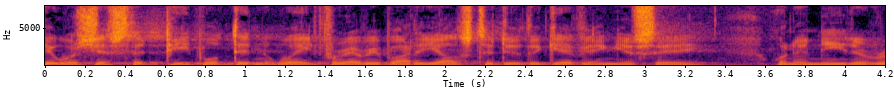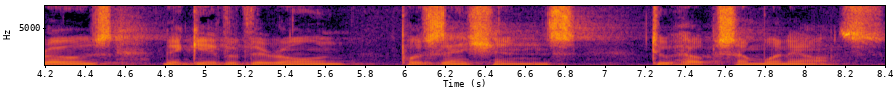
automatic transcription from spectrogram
It was just that people didn't wait for everybody else to do the giving, you see. When a need arose, they gave of their own possessions to help someone else.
